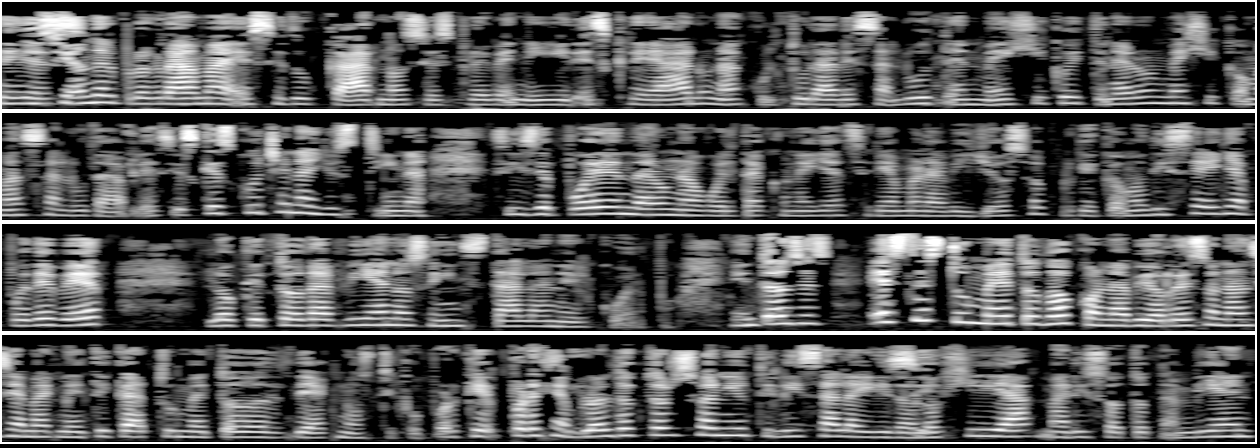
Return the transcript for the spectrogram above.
intención del programa es educarnos, es prevenir, es crear una cultura de salud en México y tener un México más saludable. Si es que escuchen a Justina, si se pueden dar una vuelta con ella sería maravilloso porque como dice ella puede ver lo que todavía no se instala en el cuerpo. Entonces, este es tu método con la bioresonancia magnética, tu método de diagnóstico. Porque, por ejemplo, ejemplo, el doctor Suani utiliza la iridología, Marisoto también,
